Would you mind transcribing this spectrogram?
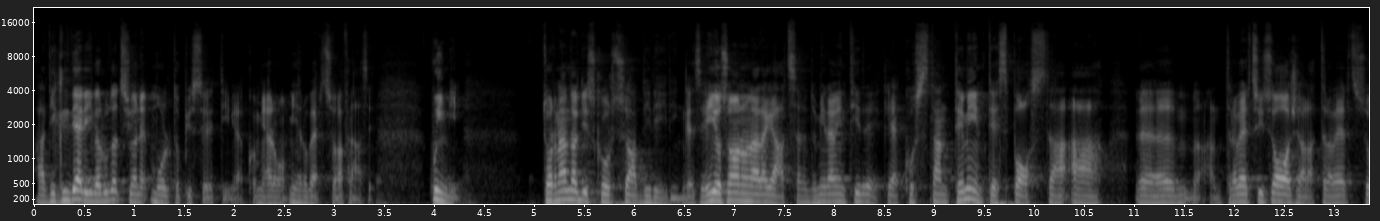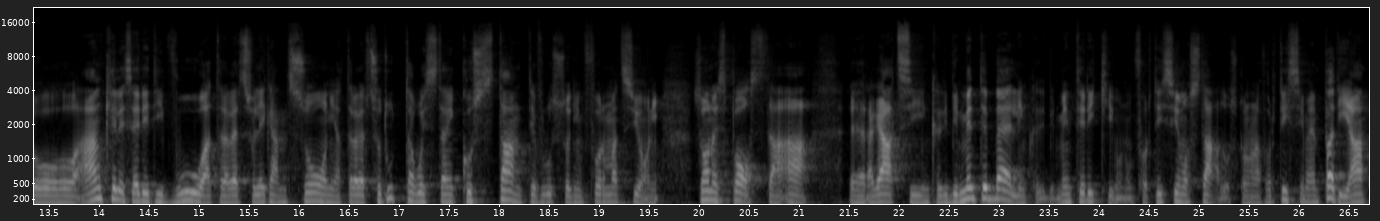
ha dei criteri di valutazione molto più selettivi. Ecco, mi ero, mi ero perso la frase. Quindi, tornando al discorso app di dating, se io sono una ragazza nel 2023 che è costantemente esposta a, eh, attraverso i social, attraverso anche le serie tv, attraverso le canzoni, attraverso tutto questo costante flusso di informazioni, sono esposta a eh, ragazzi incredibilmente belli, incredibilmente ricchi, con un fortissimo status, con una fortissima empatia,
